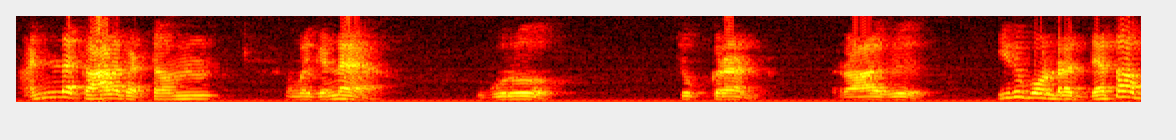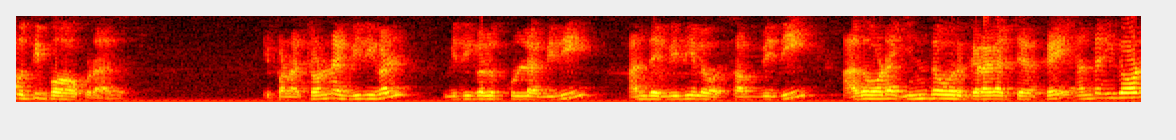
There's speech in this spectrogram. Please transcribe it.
அந்த காலகட்டம் உங்களுக்கு என்ன? குரு சுக்ரன் ராகு இது போன்ற தசா புத்தி போகக்கூடாது. இப்ப நான் சொன்ன விதிகள் விதிகளுக்குள்ள விதி அந்த விதியில ஒரு சவ்விதி அதோட இந்த ஒரு கிரக சேர்க்கை அந்த இதோட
